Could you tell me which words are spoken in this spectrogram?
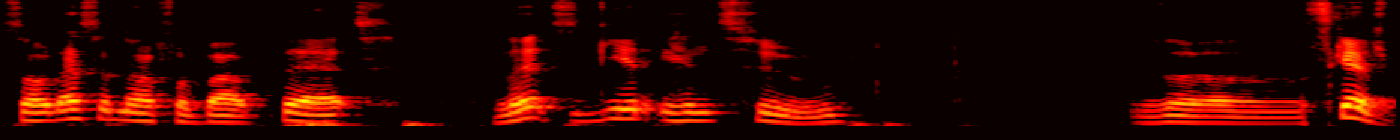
So that's enough about that. Let's get into the schedule.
